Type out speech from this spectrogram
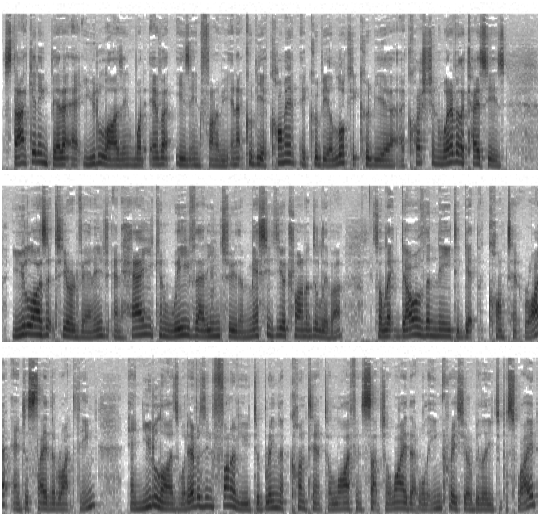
start getting better at utilizing whatever is in front of you. And it could be a comment, it could be a look, it could be a, a question, whatever the case is. Utilize it to your advantage and how you can weave that into the message you're trying to deliver. So let go of the need to get the content right and to say the right thing and utilize whatever's in front of you to bring the content to life in such a way that will increase your ability to persuade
